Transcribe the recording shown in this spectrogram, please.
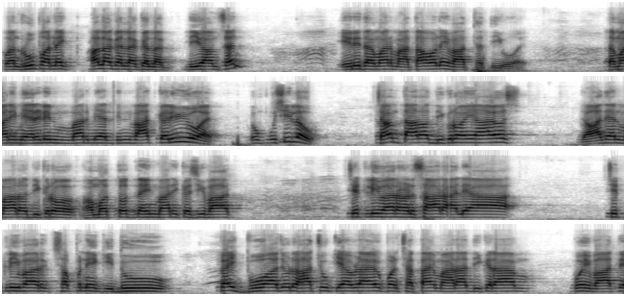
પણ રૂપ અનેક અલગ અલગ અલગ. દિવામસન એ રીતે અમારી માતાઓને વાત થતી હોય. તમારી મેલડી મારી મેલડીની વાત કરવી હોય, તો હું પૂછી લઉં. ચમ તારો દીકરો અહીંયા આવ્યો છે? જવા દે મારો દીકરો સમજતો જ નહીં મારી કશી વાત. જેટલી વાર અણસાર આલ્યા જેટલી વાર સપને કીધું, કંઈક ભુવા જોડે સાચું કેવડાયું, પણ છતાંય મારા દીકરા કોઈ વાતે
